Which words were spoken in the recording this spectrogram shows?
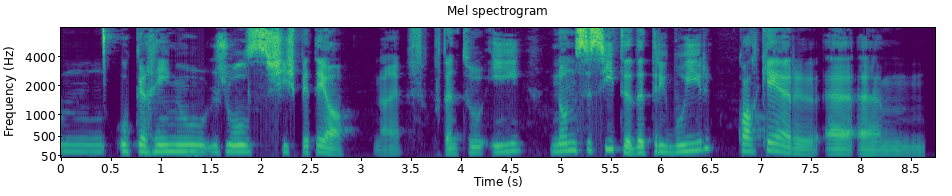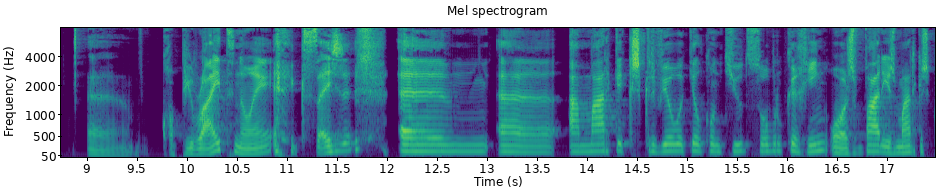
um, o carrinho Jules XPTO, não é? Portanto, e não necessita de atribuir qualquer uh, ah, um, uh, copyright, não é? que seja, uh, uh, à marca que escreveu aquele conteúdo sobre o carrinho, ou as várias marcas que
